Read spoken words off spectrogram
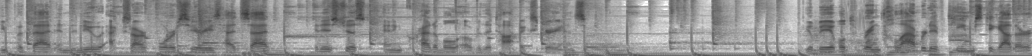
you put that in the new XR4 series headset, it is just an incredible over-the-top experience. You'll be able to bring collaborative teams together,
